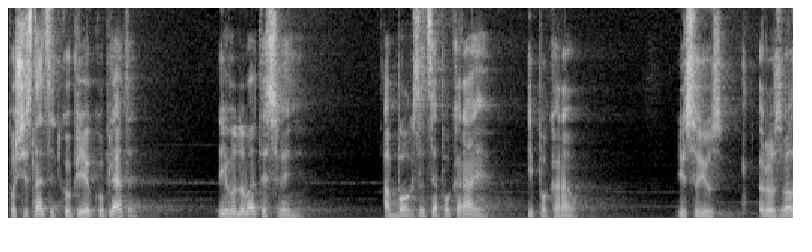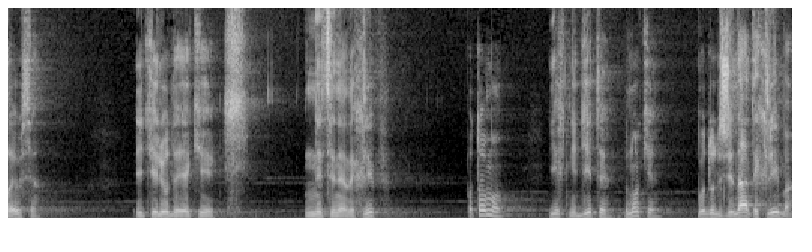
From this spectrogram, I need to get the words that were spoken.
по 16 копійок купляти і годувати свині. А Бог за це покарає і покарав. І союз розвалився. І ті люди, які не цінили хліб, потім їхні діти, внуки будуть жинати хліба.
